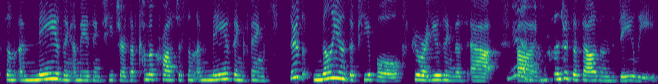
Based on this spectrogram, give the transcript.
some amazing, amazing teachers. I've come across just some amazing things. There's millions of people who are using this app, uh, yeah. uh, hundreds of thousands daily,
